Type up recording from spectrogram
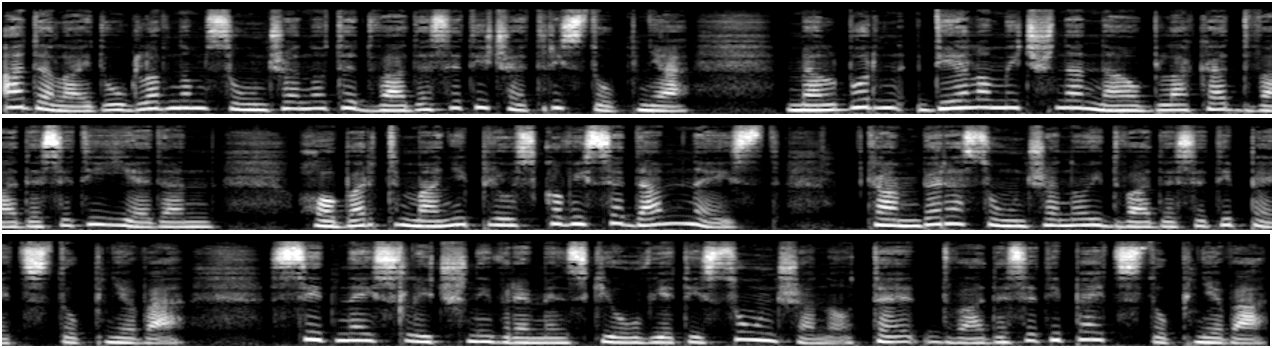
Adelaide uglavnom sunčano te 24 stupnja. Melbourne djelomična na oblaka 21. Hobart manji pljuskovi 17. Kambera sunčano i 25 stupnjeva. Sidney slični vremenski uvjeti sunčano te 25 stupnjeva.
